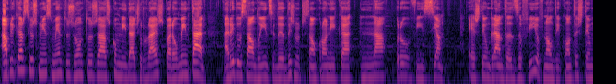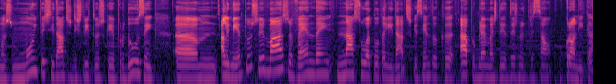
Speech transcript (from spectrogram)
a aplicar seus conhecimentos juntos às comunidades rurais para aumentar a redução do índice de desnutrição crônica na província. Este é um grande desafio, afinal de contas, temos muitas cidades, distritos que produzem um, alimentos, mas vendem na sua totalidade, esquecendo que há problemas de desnutrição crônica.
